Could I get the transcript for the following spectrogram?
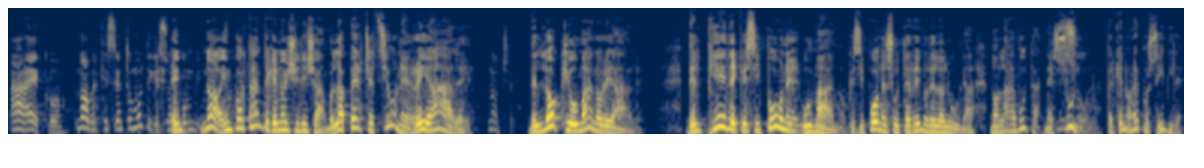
Ah, ecco. No, perché sento molti che sono convinti. no, è importante che noi ci diciamo la percezione reale dell'occhio umano reale, del piede che si pone umano, che si pone sul terreno della Luna, non l'ha avuta nessuno, Nessuno. perché non è possibile.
